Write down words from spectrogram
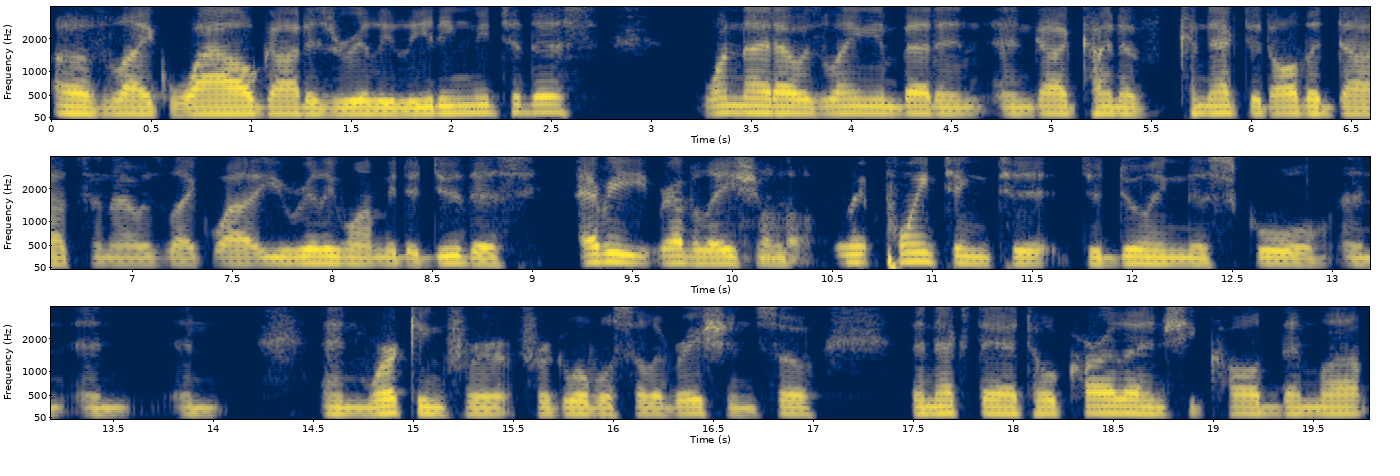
of like wow god is really leading me to this. One night i was laying in bed and, and god kind of connected all the dots and i was like wow you really want me to do this? Every revelation was uh-huh. pointing to to doing this school and and and and working for for global celebration. So the next day i told carla and she called them up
